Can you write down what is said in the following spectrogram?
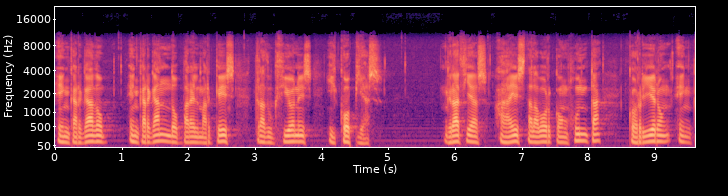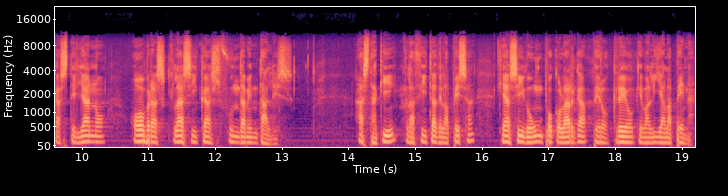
encargado encargando para el marqués traducciones y copias. Gracias a esta labor conjunta corrieron en castellano obras clásicas fundamentales. Hasta aquí la cita de la pesa, que ha sido un poco larga, pero creo que valía la pena.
